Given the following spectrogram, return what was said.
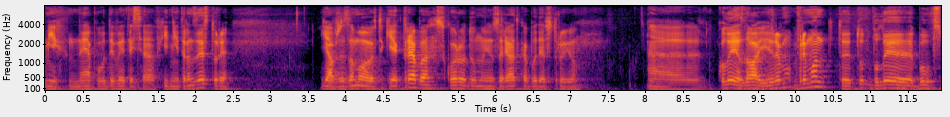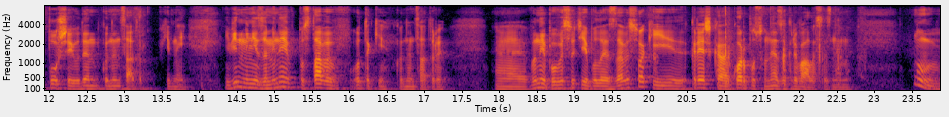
міг не подивитися вхідні транзистори. Я вже замовив такі, як треба. Скоро, думаю, зарядка буде в струю. Е, Коли я здавав її в ремонт, тут були, був спухший один конденсатор вхідний. І він мені замінив, поставив отакі конденсатори. Е, Вони по висоті були зависокі, і кришка корпусу не закривалася з ними. Ну,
